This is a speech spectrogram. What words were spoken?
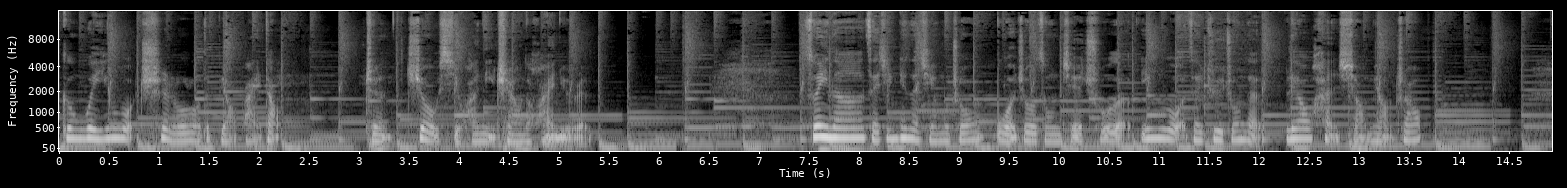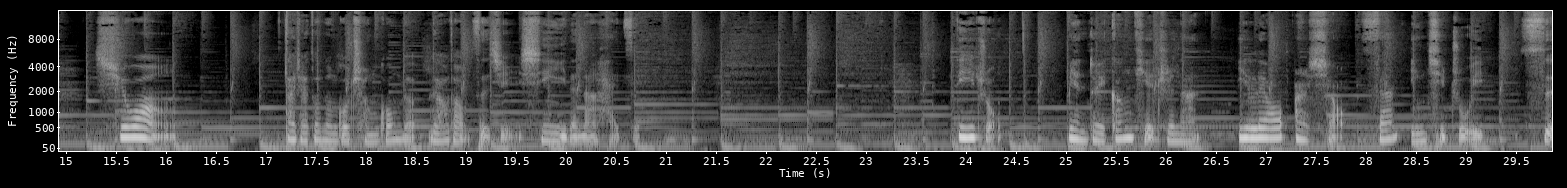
跟魏璎珞赤裸裸的表白道：“朕就喜欢你这样的坏女人。”所以呢，在今天的节目中，我就总结出了璎珞在剧中的撩汉小妙招，希望大家都能够成功的撩到自己心仪的男孩子。第一种，面对钢铁直男，一撩二小三引起注意，四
